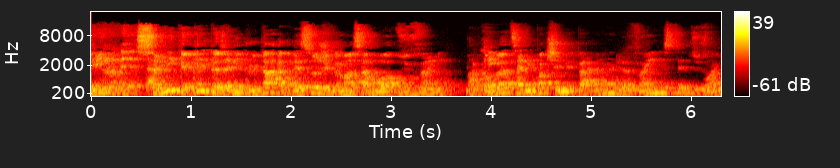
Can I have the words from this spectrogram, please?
Mais ce n'est que quelques années plus tard, après ça, j'ai commencé à boire du vin. Encore Ok. là, tu sais, à l'époque, chez mes parents, le vin, c'était du vin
